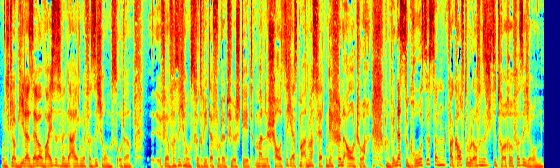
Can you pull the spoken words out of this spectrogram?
Und ich glaube, jeder selber weiß es, wenn der eigene Versicherungs- oder äh, Versicherungsvertreter vor der Tür steht. Man schaut sich erstmal an, was fährt denn der für ein Auto? Und wenn das zu groß ist, dann verkauft er wohl offensichtlich teure Versicherung.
